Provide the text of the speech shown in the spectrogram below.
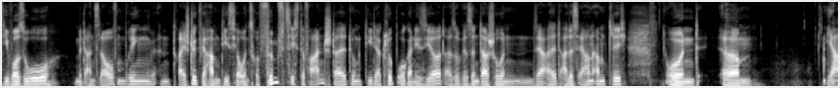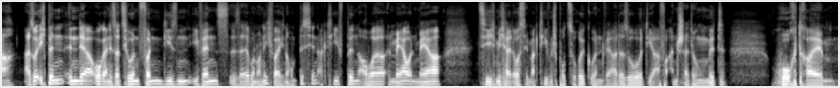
die wir so mit ans Laufen bringen. Drei Stück. Wir haben dieses Jahr unsere 50. Veranstaltung, die der Club organisiert. Also wir sind da schon sehr alt, alles ehrenamtlich. Und ähm, ja, also ich bin in der Organisation von diesen Events selber noch nicht, weil ich noch ein bisschen aktiv bin, aber mehr und mehr ziehe ich mich halt aus dem aktiven Sport zurück und werde so die Veranstaltungen mit hochtreiben.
